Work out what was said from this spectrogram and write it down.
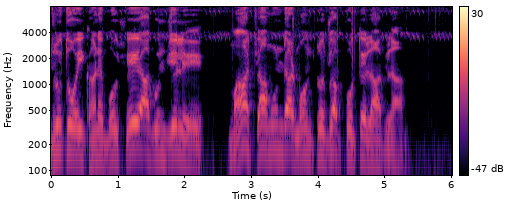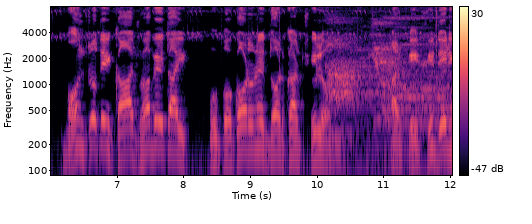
দ্রুত ওইখানে বসে আগুন জেলে মা চামুন্ডার মন্ত্র জপ করতে লাগলাম। মন্ত্রতেই কাজ হবে, তাই উপকরণের দরকার ছিল না। আর বেশি দেরি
